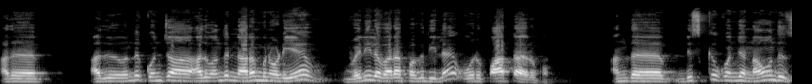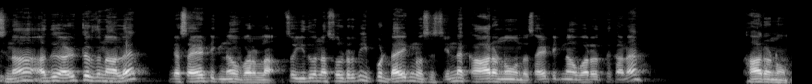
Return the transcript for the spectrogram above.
அது அது வந்து கொஞ்சம் அது வந்து நரம்பினுடைய வெளியில் வர பகுதியில் ஒரு பார்ட்டாக இருக்கும். அந்த டிஸ்க்கு கொஞ்சம் நவுந்துச்சுன்னா அது அழுத்துறதுனால இந்த சயாட்டிக் நர்வ் வரலாம். ஸோ இது நான் சொல்றது இப்போ டயக்னோசிஸ் என்ன காரணம்? இந்த சயாட்டிக் நர்வ் வர்றதுக்கான காரணம்.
